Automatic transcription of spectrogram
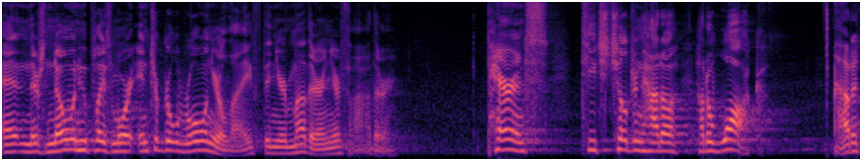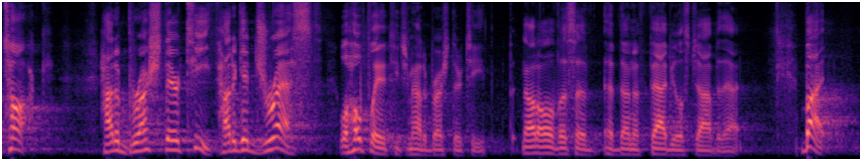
and there's no one who plays more integral role in your life than your mother and your father. Parents teach children how to, how to walk, how to talk, how to brush their teeth, how to get dressed. Well, hopefully, they teach them how to brush their teeth. But not all of us have, have done a fabulous job of that. But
